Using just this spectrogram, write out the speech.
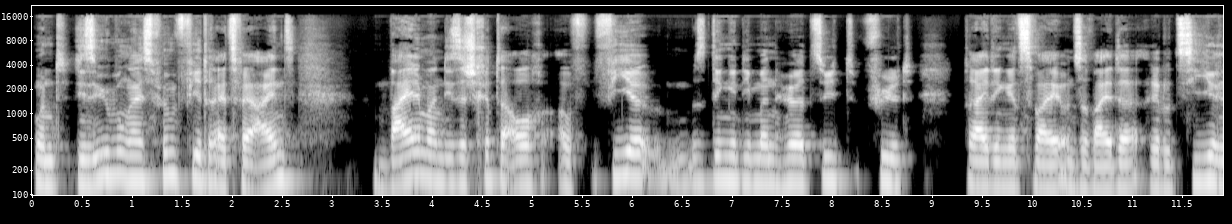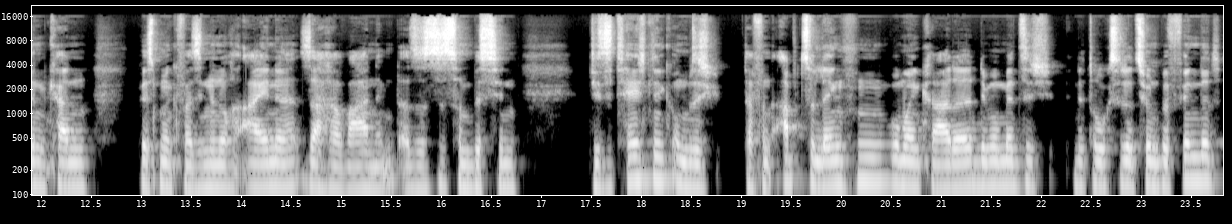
Und diese Übung heißt 5, 4, 3, 2, 1 weil man diese Schritte auch auf vier Dinge, die man hört, sieht, fühlt, drei Dinge, zwei und so weiter reduzieren kann, bis man quasi nur noch eine Sache wahrnimmt. Also es ist so ein bisschen diese Technik, um sich davon abzulenken, wo man gerade in dem Moment sich in der Drucksituation befindet.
